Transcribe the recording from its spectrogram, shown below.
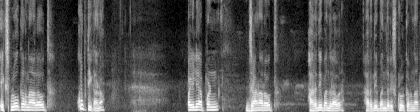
एक्सप्लोअर करणार आहोत खूप ठिकाणं. पहिले आपण जाणार आहोत हरणे बंदरावर. हरणे बंदर एक्सप्लोअर करणार.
